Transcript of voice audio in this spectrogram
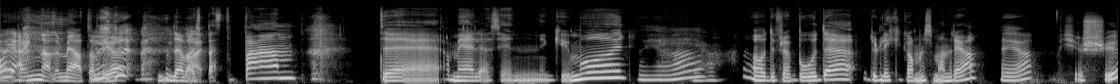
oh, ja. regner jeg med at alle gjør. Det var vårt beste band. Det er Amelia sin gudmor, Ja. og du er fra Bodø. Du er like gammel som Andrea. ja. 27.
